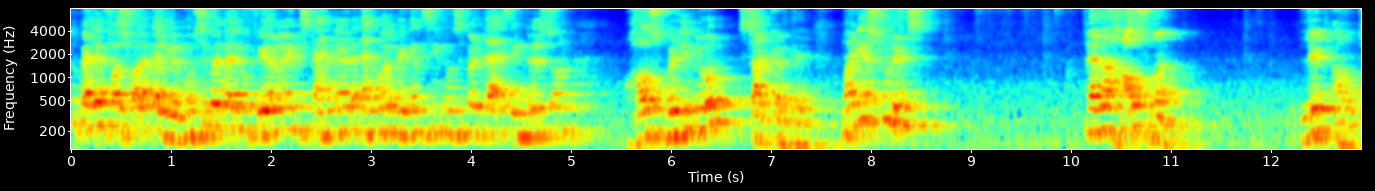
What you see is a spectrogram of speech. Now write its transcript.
तो पहले फ़र्स्ट वाला calculate municipal value fair rent standard annual vacancy municipal tax interest on house building loan start करते हैं। माय डियर स्टूडेंट्स पहला हाउस वन लेट आउट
